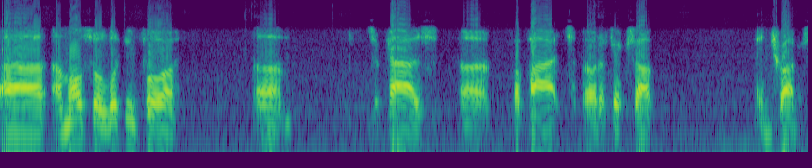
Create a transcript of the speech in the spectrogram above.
Uh, I'm also looking for um, some cars uh, for parts or to fix up and trucks.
